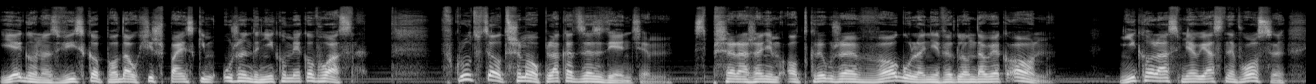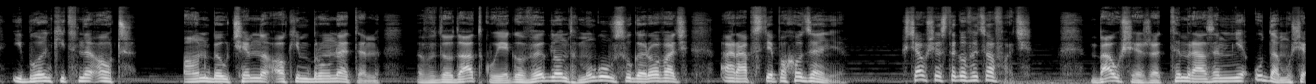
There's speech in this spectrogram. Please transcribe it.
Jego nazwisko podał hiszpańskim urzędnikom jako własne. Wkrótce otrzymał plakat ze zdjęciem. Z przerażeniem odkrył, że w ogóle nie wyglądał jak on. Nikolas miał jasne włosy i błękitne oczy. On był ciemnookim brunetem. W dodatku jego wygląd mógł sugerować arabskie pochodzenie. Chciał się z tego wycofać. Bał się, że tym razem nie uda mu się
